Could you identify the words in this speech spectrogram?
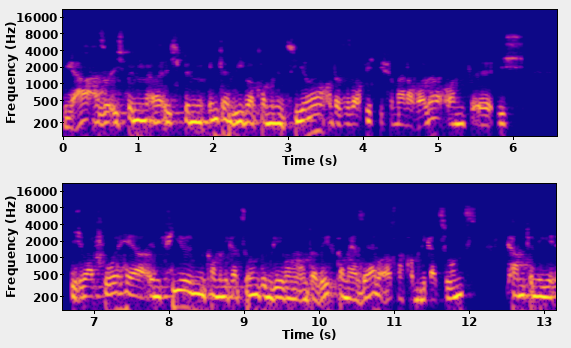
Ja, also ich bin, äh, ich bin intensiver Kommunizierer und das ist auch wichtig für meine Rolle. Und äh, ich, ich war vorher in vielen Kommunikationsumgebungen unterwegs, komme ja selber aus einer Kommunikationscompany,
